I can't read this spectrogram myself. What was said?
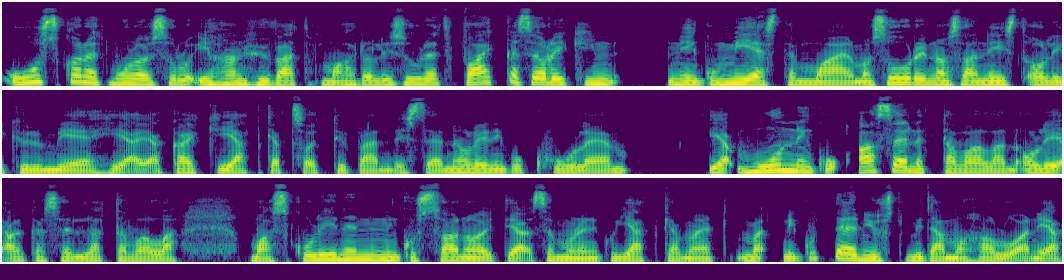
uskon, että mulla olisi ollut ihan hyvät mahdollisuudet, vaikka se olikin niin kuin miesten maailma. Suurin osa niistä oli kyllä miehiä ja kaikki jätkät soitti bändissä ja ne oli niin kuin kuulee ja mun niin kuin asenne tavallaan oli aika sillä tavalla maskuliininen, niin kuin sanoit, ja semmoinen niin kuin jätkämä, että mä niin kuin teen just mitä mä haluan, ja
